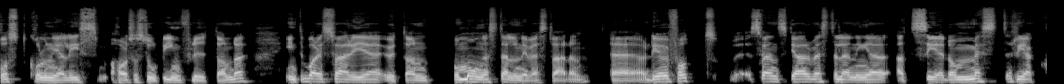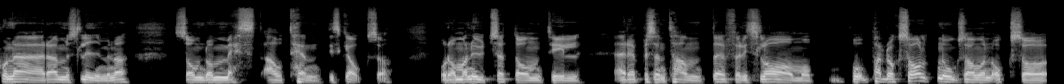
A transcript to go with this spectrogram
postkolonialism har så stort inflytande. Inte bara i Sverige utan på många ställen i västvärlden. Eh, det har fått svenskar, västerlänningar att se de mest reaktionära muslimerna som de mest autentiska också. Och då har man utsett dem till representanter för islam och paradoxalt nog så har man också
